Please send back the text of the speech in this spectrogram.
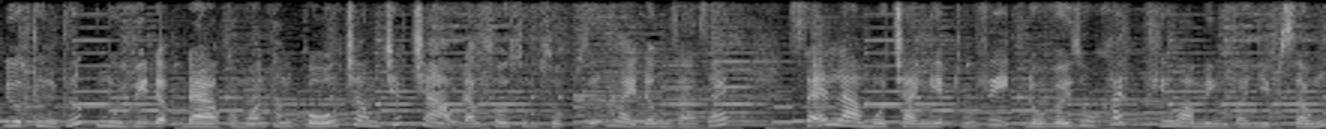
Được thưởng thức mùi vị đậm đà của món thắng cố trong chiếc chảo đang sôi sùng sục giữa ngày đông giá rét sẽ là một trải nghiệm thú vị đối với du khách khi hòa mình vào nhịp sống,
